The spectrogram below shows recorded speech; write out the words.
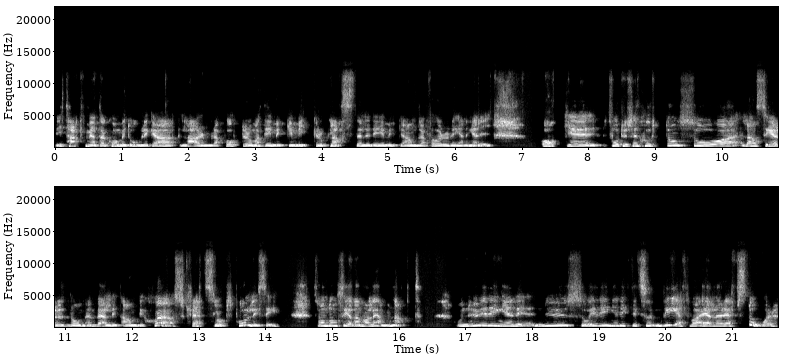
i takt med att det har kommit olika larmrapporter om att det är mycket mikroplast eller det är mycket andra föroreningar i. Och eh, 2017 så lanserade de en väldigt ambitiös kretsloppspolicy som de sedan har lämnat. Och nu är, det ingen, nu så är det ingen riktigt som vet var LRF står.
